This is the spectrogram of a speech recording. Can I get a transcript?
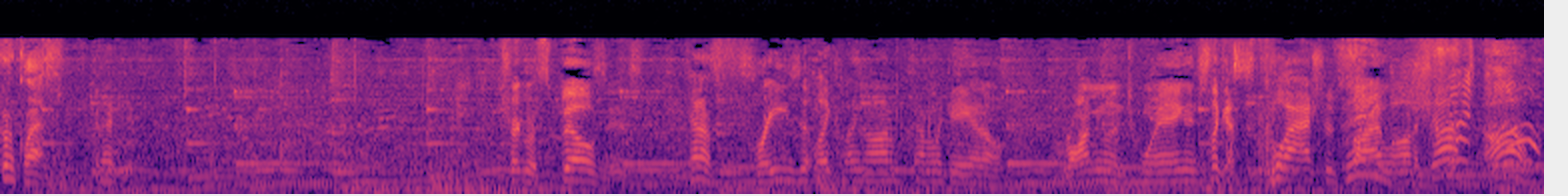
Let's go to class. good idea. Trick with spells is kind of phrase it like Klingon, kind of like a you know Romulan twang, and just like a splash of Cylon. and- Shut up!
